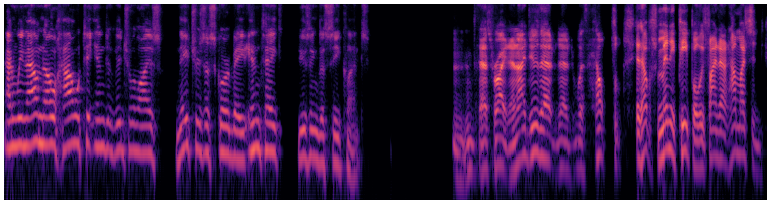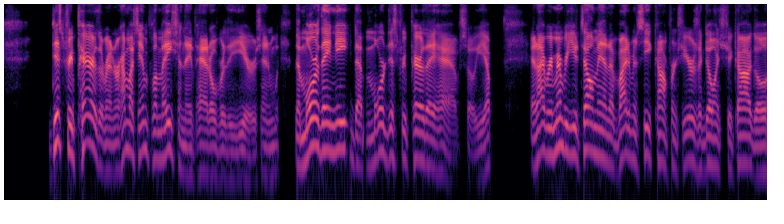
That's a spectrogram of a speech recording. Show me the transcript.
And we now know how to individualize nature's ascorbate intake using the C cleanse. Mm-hmm. That's right, and I do that, that with help. It helps many people. We find out how much disrepair they're in, or how much inflammation they've had over the years, and the more they need, the more disrepair they have. So, yep. And I remember you telling me at a vitamin C conference years ago in Chicago.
